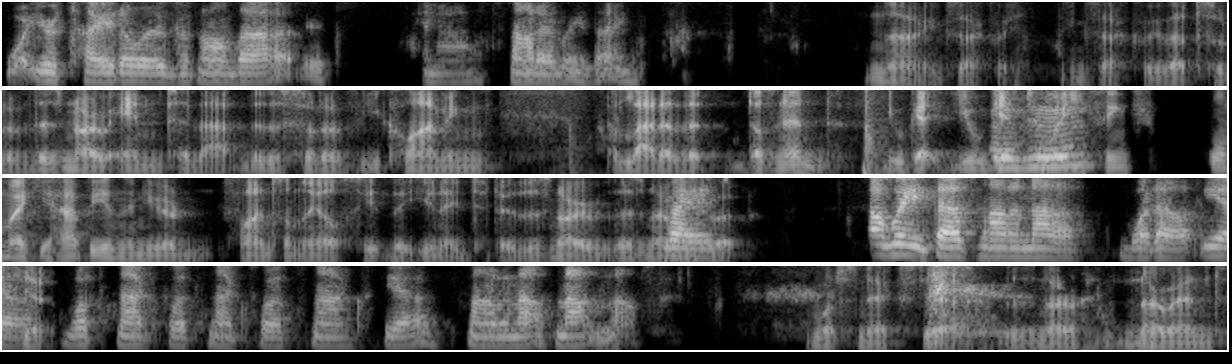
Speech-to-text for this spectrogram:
what your title is and all that. It's you know it's not everything. No, exactly, exactly. That sort of there's no end to that. There's sort of you're climbing a ladder that doesn't end. You'll get you'll get mm-hmm. to where you mm-hmm. think will make you happy, and then you find something else that you need to do. There's no there's no right. end to it. Oh wait, that's not enough. What else? Yeah. yeah. What's next? What's next? What's next? Yeah, it's not enough. Not enough. What's next? Yeah, there's no no end.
